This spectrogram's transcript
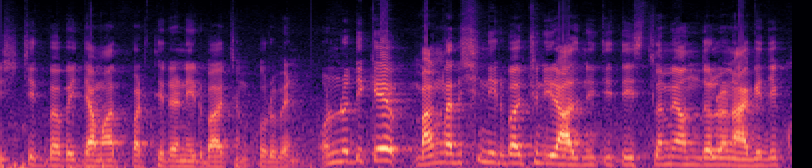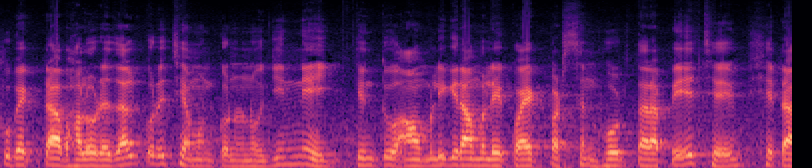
নিশ্চিতভাবে জামাত প্রার্থীরা নির্বাচন করবেন। অন্যদিকে বাংলাদেশের নির্বাচনী রাজনীতিতে ইসলামী আন্দোলন আগে যে খুব একটা ভালো রেজাল্ট করেছে এমন কোনো নজির নেই, কিন্তু আওয়ামী লীগের আমলে কয়েক পার্সেন্ট ভোট তারা পেয়েছে, সেটা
